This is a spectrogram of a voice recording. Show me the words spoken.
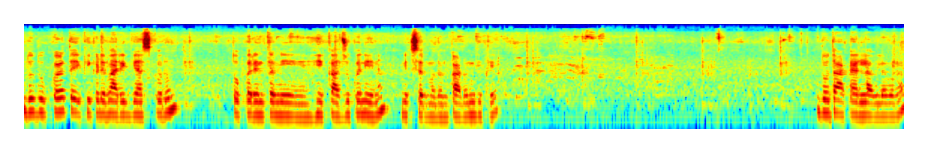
दूध उकळतं एकीकडे बारीक गॅस करून तोपर्यंत मी ही काजू कणी आहे ना मिक्सरमधून काढून घेते. दूध आटायला लागलं बघा.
